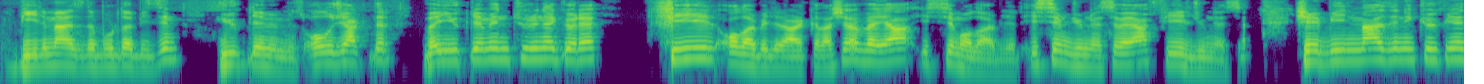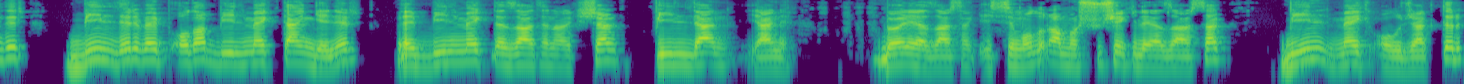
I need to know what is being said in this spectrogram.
Bilmezdi burada bizim yüklemimiz olacaktır. Ve yüklemin türüne göre fiil olabilir arkadaşlar veya isim olabilir. İsim cümlesi veya fiil cümlesi. Şimdi bilmezdi'nin kökü nedir? Bildir ve o da bilmekten gelir. Ve bilmek de zaten arkadaşlar bilden yani böyle yazarsak isim olur ama şu şekilde yazarsak bilmek olacaktır.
